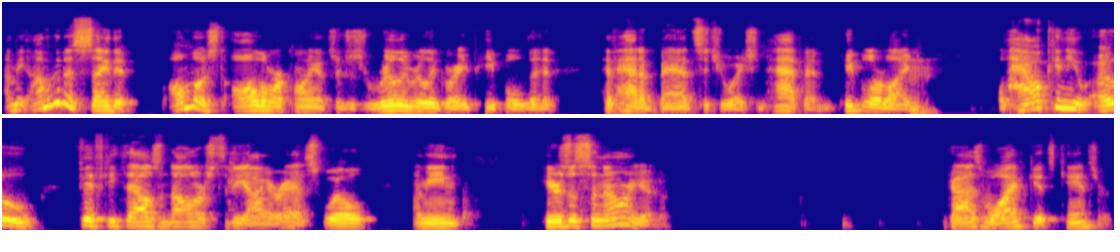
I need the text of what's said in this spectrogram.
I mean, I'm going to say that almost all of our clients are just really, really great people that have had a bad situation happen. People are like, mm-hmm. well, how can you owe $50,000 to the IRS? Well, I mean, here's a scenario guy's wife gets cancer.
